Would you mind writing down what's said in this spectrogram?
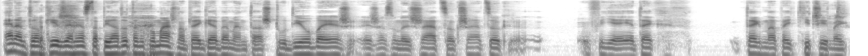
el nem tudom képzelni azt a pillanatot, amikor másnap reggel bement a stúdióba, és, és azt mondta, hogy srácok, srácok, figyeljetek, tegnap egy kicsit Meg...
